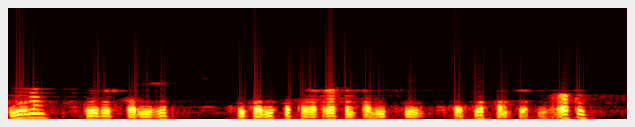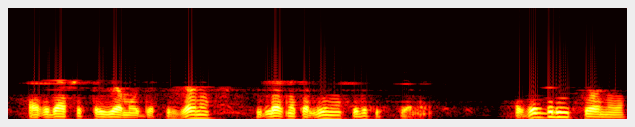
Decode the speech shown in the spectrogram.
Фирман встретил в Париже специалистов по вопросам полиции со всех концов Европы, ожидавших приема у Берсильона для ознакомления с его системой. Здесь были ученые,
